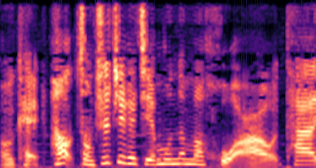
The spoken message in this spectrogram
，OK，好，总之这个节目那么火啊，它。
